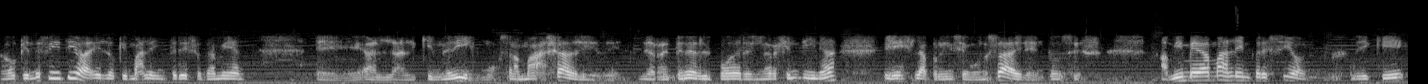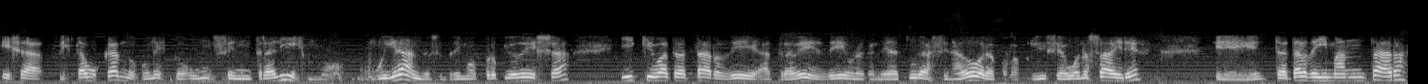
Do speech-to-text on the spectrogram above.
¿no? que en definitiva es lo que más le interesa también eh, al, al kirchnerismo, o sea, más allá de, de, retener el poder en la Argentina, es la provincia de Buenos Aires. Entonces, a mí me da más la impresión de que ella está buscando con esto un centralismo muy grande, un centralismo propio de ella, y que va a tratar de, a través de una candidatura senadora por la provincia de Buenos Aires, eh, tratar de imantar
